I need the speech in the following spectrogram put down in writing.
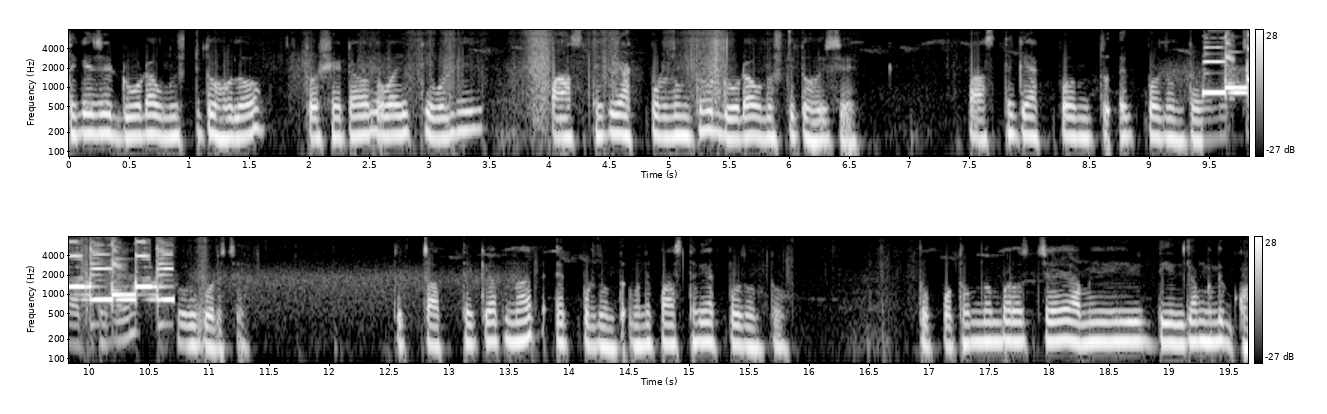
থেকে যে ডোটা অনুষ্ঠিত হলো, তো সেটা হলো ভাই কেবলই পাঁচ থেকে এক পর্যন্ত ডোটা অনুষ্ঠিত হয়েছে। পাঁচ থেকে এক পর্যন্ত এক পর্যন্ত মানে চার থেকে শুরু করেছে। তো চার থেকে আপনার এক পর্যন্ত মানে পাঁচ থেকে এক পর্যন্ত। তো প্রথম নাম্বার হচ্ছে আমি দিয়ে দিলাম কিন্তু ঘ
